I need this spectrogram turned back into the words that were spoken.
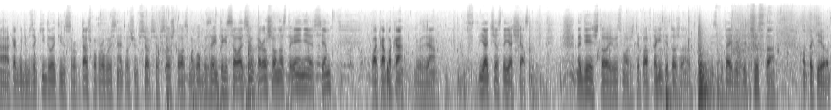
а, как будем закидывать, инструктаж попробую снять. В общем, все-все-все, что вас могло бы заинтересовать. Всем хорошего настроения, всем пока-пока, друзья. Я, честно, я счастлив. Надеюсь, что и вы сможете повторить и тоже испытаете эти чувства. Вот такие вот.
